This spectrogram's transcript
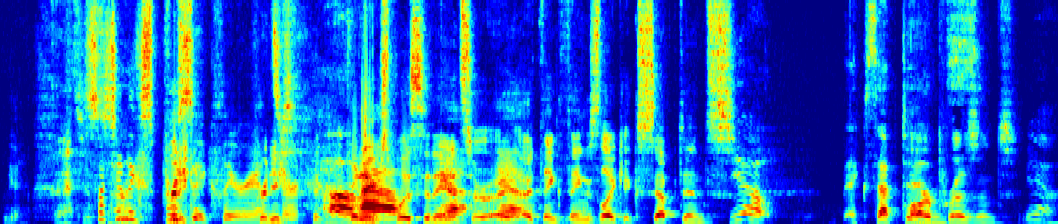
Yeah. Such an explicit, pretty, clear answer. Pretty, pretty uh, explicit answer. Yeah, I, I, think things like acceptance. Yeah acceptance. Are present yeah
